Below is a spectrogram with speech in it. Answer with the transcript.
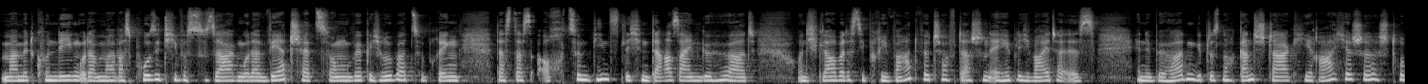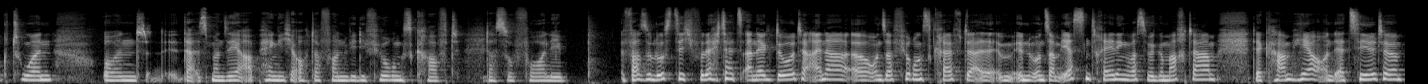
mal mit Kollegen oder mal was Positives zu sagen oder Wertschätzung wirklich rüberzubringen, dass das auch zum dienstlichen Dasein gehört. Und ich glaube, dass die Privatwirtschaft da schon erheblich weiter ist. In den Behörden gibt es noch ganz stark hierarchische Strukturen und da ist man sehr abhängig auch davon, wie die Führungskraft das so vorlebt war so lustig, vielleicht als Anekdote, einer äh, unserer Führungskräfte äh, in unserem ersten Training, was wir gemacht haben, der kam her und erzählte,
